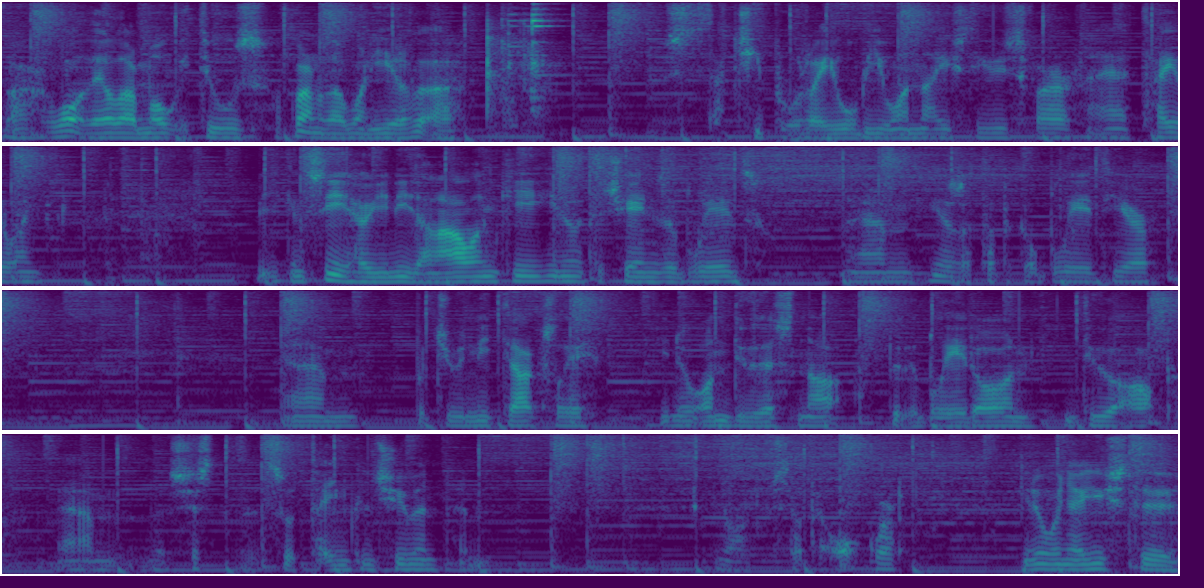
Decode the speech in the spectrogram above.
or a lot of the other multi-tools, I've got another one here, a, just a cheapo Ryobi one that I used to use for uh, tiling. But you can see how you need an Allen key, you know, to change the blades. Um, here's a typical blade here. Um, but you would need to actually, you know, undo this nut, put the blade on, do it up. Um, it's just it's so time consuming and, you know, just a bit awkward. You know, when you're used to,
